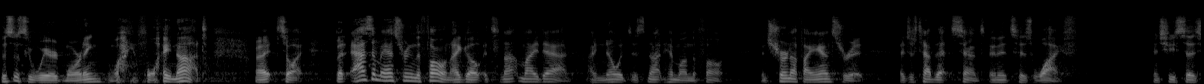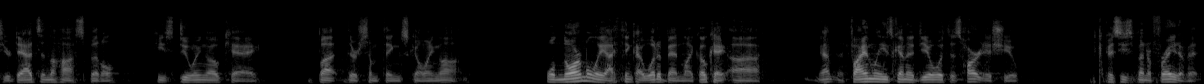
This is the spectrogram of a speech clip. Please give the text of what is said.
this is a weird morning. Why, why not? Right? So, I, but as I'm answering the phone, I go, it's not my dad. I know it's, it's not him on the phone. And sure enough, I answer it. I just have that sense, and it's his wife. And she says, Your dad's in the hospital. He's doing okay, but there's some things going on. Well, normally I think I would have been like, okay, uh, yeah, finally he's going to deal with his heart issue because he's been afraid of it.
